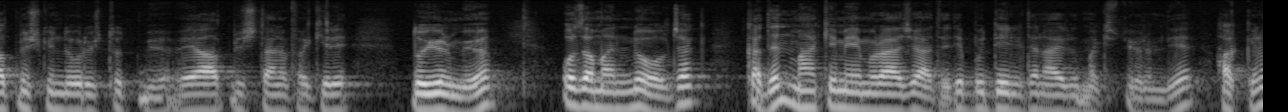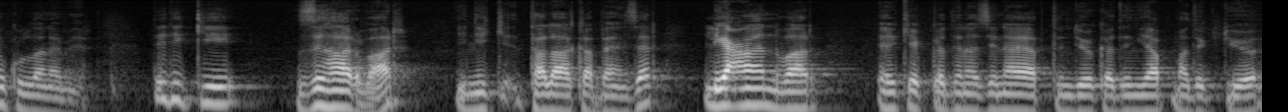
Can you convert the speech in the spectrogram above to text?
60 günde oruç tutmuyor veya 60 tane fakiri doyurmuyor. O zaman ne olacak? Kadın mahkemeye müracaat edip bu delilden ayrılmak istiyorum diye hakkını kullanabilir. Dedik ki zihar var, talaka benzer. Li'an var, erkek kadına zina yaptın diyor, kadın yapmadık diyor,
